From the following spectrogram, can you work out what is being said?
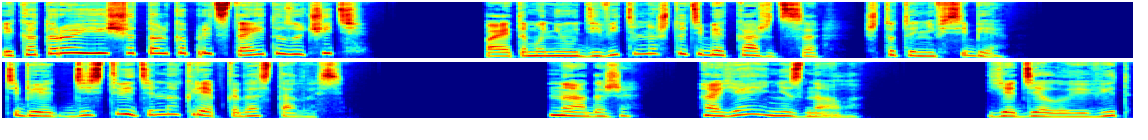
и которую еще только предстоит изучить. Поэтому неудивительно, что тебе кажется, что ты не в себе. Тебе действительно крепко досталось. Надо же, а я и не знала. Я делаю вид,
